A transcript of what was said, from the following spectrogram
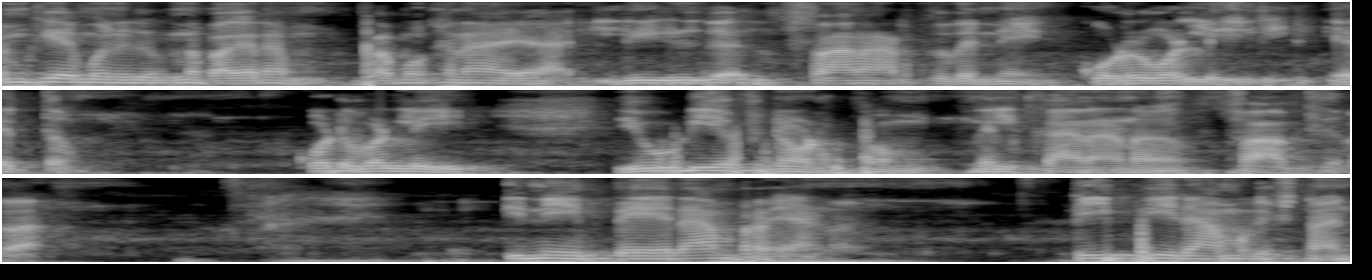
എം കെ മുനീറിന് പകരം പ്രമുഖനായ ലീഗ് സ്ഥാനാർത്ഥി തന്നെ കൊടുവള്ളിയിൽ എത്തും. കൊടുവള്ളി യു ഡി എഫിനോടൊപ്പം നിൽക്കാനാണ് സാധ്യത. ഇനി പേരാമ്പ്രയാണ്. ടി പി രാമകൃഷ്ണൻ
